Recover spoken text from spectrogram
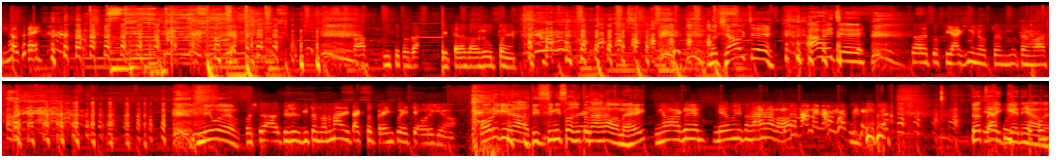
Dobre. To teraz, ale že úplne. No čaute! Ahojte! Ale to si jak zmenil ten, ten hlas. Milujem. Počuť, akože vy to normálne takto prankujete originál. Originál, ty si myslel, že to nahrávame, hej? No akože, ja som si to nahrával. To máme nahraté. Toto Ja je geniálne.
